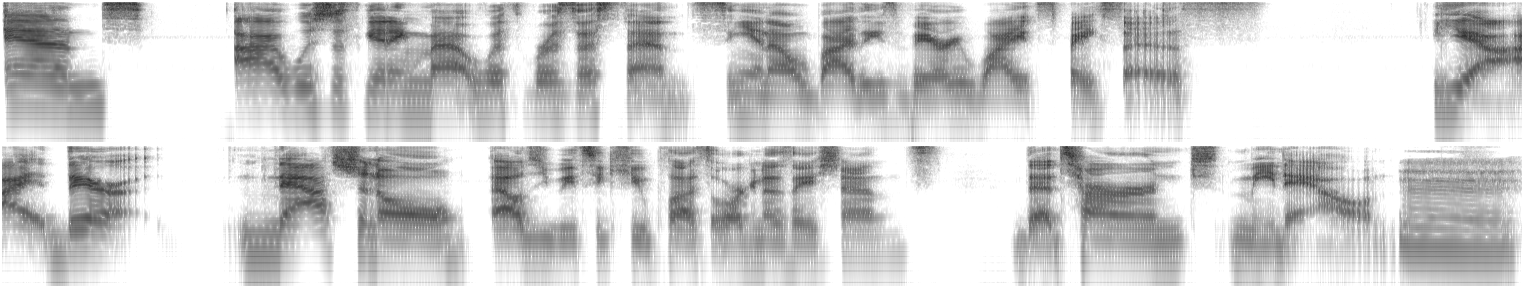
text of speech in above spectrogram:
And I was just getting met with resistance, you know, by these very white spaces. Yeah, I they're national LGBTQ plus organizations that turned me down. Mm.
